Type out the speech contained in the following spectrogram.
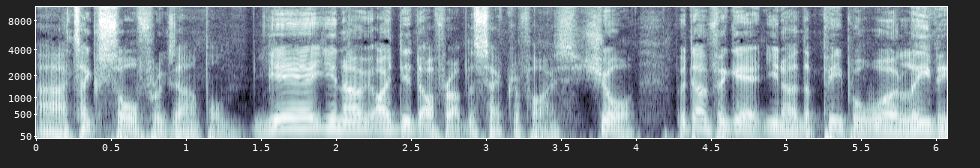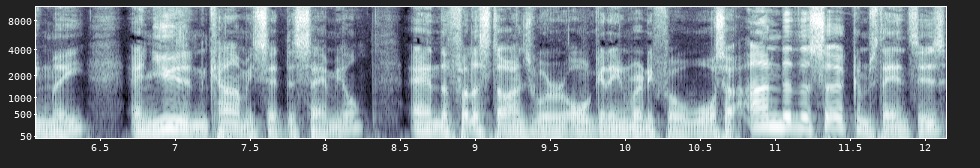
Uh, take Saul, for example. Yeah, you know, I did offer up the sacrifice, sure. But don't forget, you know, the people were leaving me, and you didn't come, he said to Samuel, and the Philistines were all getting ready for war. So, under the circumstances,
